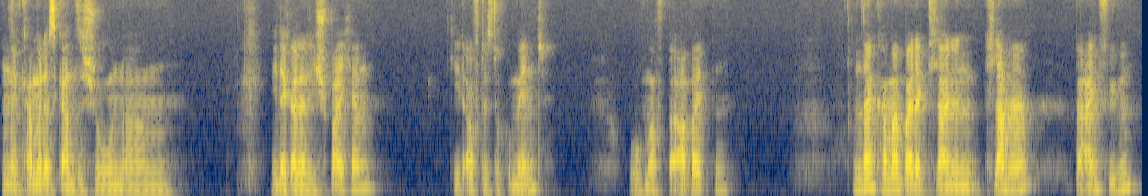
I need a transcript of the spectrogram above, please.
Und dann kann man das Ganze schon ähm, in der Galerie speichern. Geht auf das Dokument, oben auf Bearbeiten. Und dann kann man bei der kleinen Klammer bei Einfügen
